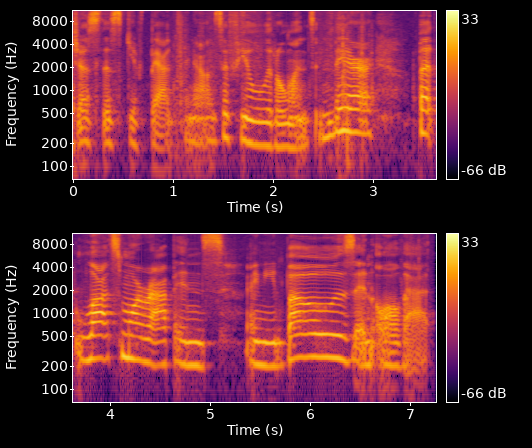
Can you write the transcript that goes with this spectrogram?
just this gift bag for now. There's a few little ones in there, but lots more wrappings. I need bows and all that.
